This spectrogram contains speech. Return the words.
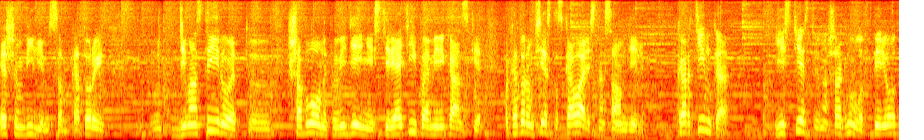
Эшем Вильямсом, который демонстрирует шаблоны поведения, стереотипы американские, по которым все стосковались на самом деле. Картинка естественно, шагнула вперед,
